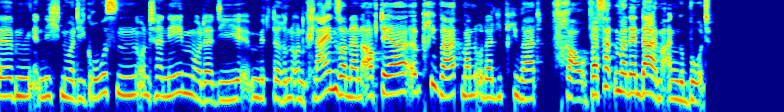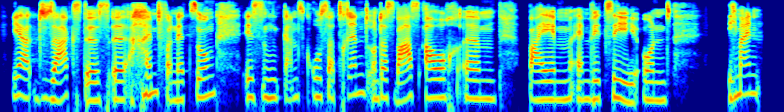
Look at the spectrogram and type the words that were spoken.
Ähm, nicht nur die großen Unternehmen oder die mittleren und kleinen, sondern auch der äh, Privatmann oder die Privatfrau. Was hatten wir denn da im Angebot? Ja, du sagst es, äh, Heimvernetzung ist ein ganz großer Trend und das war es auch ähm, beim MWC. Und ich meine,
